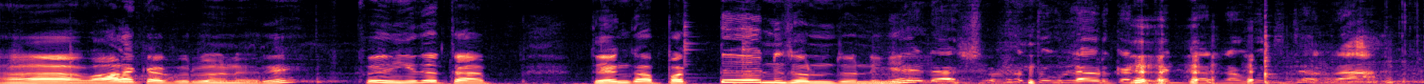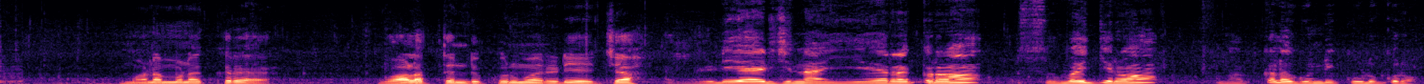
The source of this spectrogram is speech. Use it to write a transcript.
ஆ வாழைக்காய் குருவானாரு இப்போ நீங்கள் தான் த- தேங்காய் பத்துன்னு சொல்லு சொன்னீங்க. நான் சொல்கிறதுக்குள்ளே ஒரு கண்டிப்பாக ஊற்றிட்டாரா மனம் மணக்கிற வாழைத்தண்டு குருமா ரெடி ஆயிடுச்சா? ரெடி ஆயிடுச்சுன்னா இறக்குறோம் சுவைக்கிறோம் மக்களை கொண்டு கொடுக்குறோம்.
